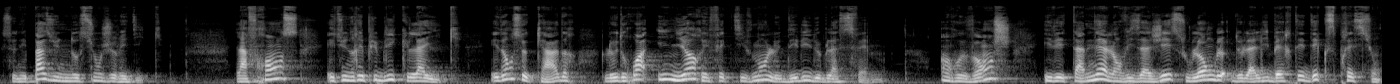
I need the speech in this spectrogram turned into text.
ce n'est pas une notion juridique. La France est une république laïque, et dans ce cadre, le droit ignore effectivement le délit de blasphème. En revanche, il est amené à l'envisager sous l'angle de la liberté d'expression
